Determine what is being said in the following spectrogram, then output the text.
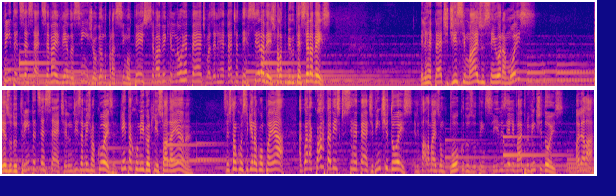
30 e 17. Você vai vendo assim, jogando para cima o texto, você vai ver que ele não repete, mas ele repete a terceira vez. Fala comigo, terceira vez. Ele repete: Disse mais o Senhor a Moisés. Êxodo 30, 17. Ele não diz a mesma coisa? Quem está comigo aqui? Só a Dayana? Vocês estão conseguindo acompanhar? Agora, a quarta vez que isso se repete, 22. Ele fala mais um pouco dos utensílios e ele vai para o 22. Olha lá.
